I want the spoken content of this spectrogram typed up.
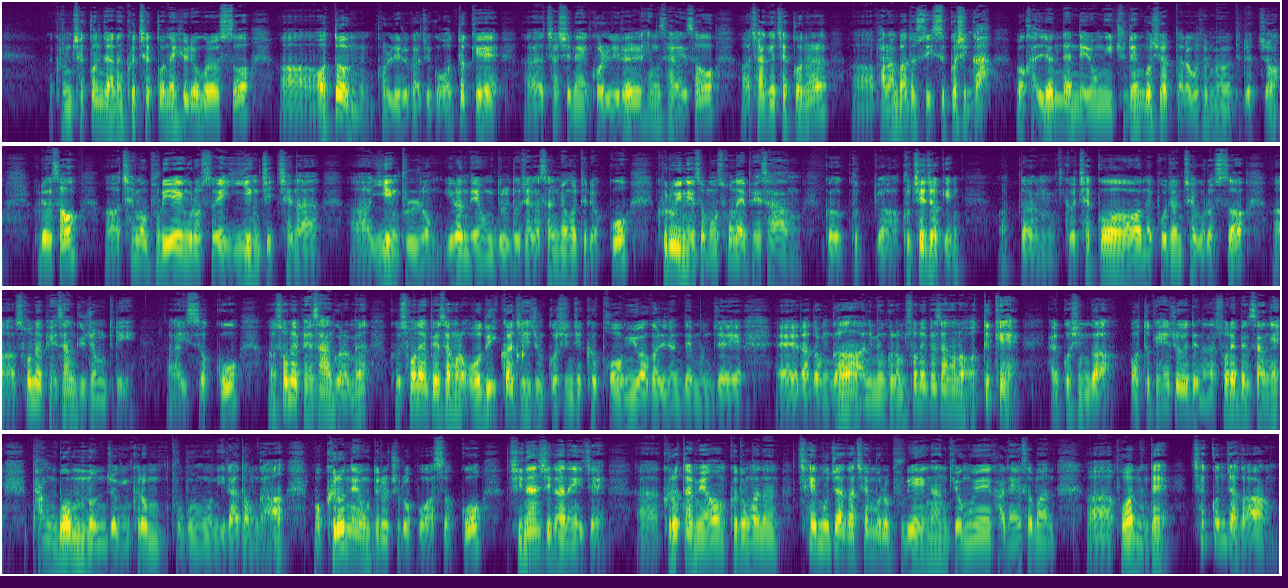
그럼 채권자는 그 채권의 효력으로서 어, 어떤 권리를 가지고 어떻게 어, 자신의 권리를 행사해서 어, 자기 채권을 어, 반환받을 수 있을 것인가와 관련된 내용이 주된 것이었다라고 설명을 드렸죠. 그래서 어, 채무 불이행으로서의 이행 지체나 어, 이행 불능 이런 내용들도 제가 설명을 드렸고 그로 인해서 뭐 손해 배상 그 구, 어, 구체적인 어떤 그 채권의 보전책으로서 어, 손해배상 규정들이 아, 있었고 어, 손해배상 그러면 그 손해배상을 어디까지 해줄 것인지 그 범위와 관련된 문제라던가 아니면 그럼 손해배상은 어떻게 할 것인가 어떻게 해줘야 되나 손해배상의 방법론적인 그런 부분이라던가 뭐 그런 내용들을 주로 보았었고 지난 시간에 이제 아, 그렇다면 그동안은 채무자가 채무를 불이행한 경우에 관해서만 아, 보았는데 채권자가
